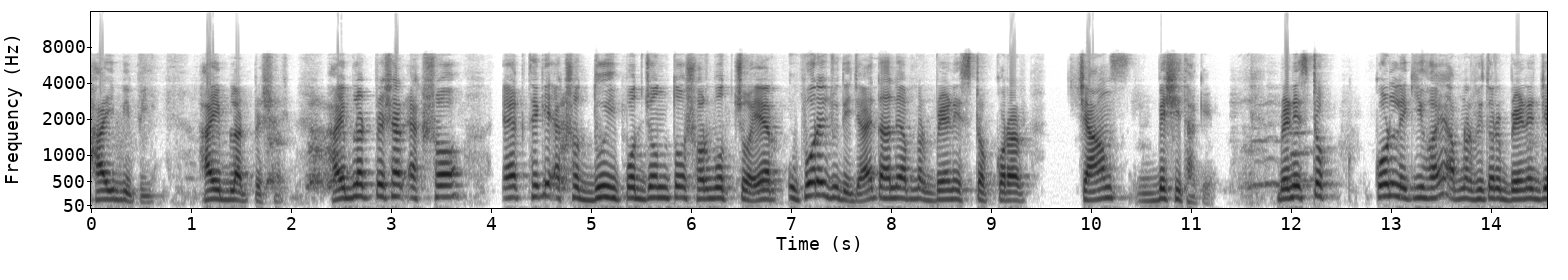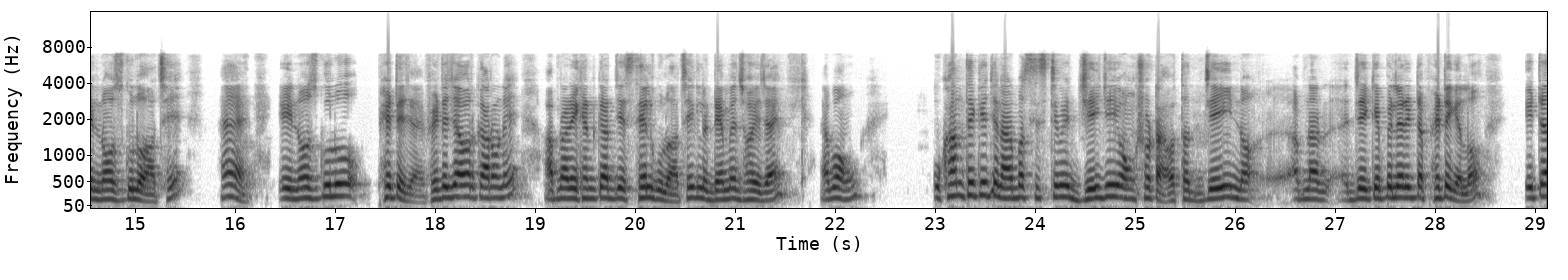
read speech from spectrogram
high BP high blood pressure high blood pressure একশো এক থেকে একশো দুই পর্যন্ত সর্বোচ্চ এর উপরে যদি যায়, তাহলে আপনার ব্রেন স্ট্রোক করার চান্স বেশি থাকে। ব্রেন স্ট্রোক করলে কি হয়? আপনার ভিতরে ব্রেনের যে নসগুলো আছে হ্যাঁ এই নসগুলো ফেটে যায়। ফেটে যাওয়ার কারণে আপনার এখানকার যে সেলগুলো আছে, এগুলো ড্যামেজ হয়ে যায় এবং ওখান থেকে যে নার্ভাস সিস্টেমের যেই যেই অংশটা, অর্থাৎ যেই আপনার যে ক্যাপিলারিটা ফেটে গেল, এটা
